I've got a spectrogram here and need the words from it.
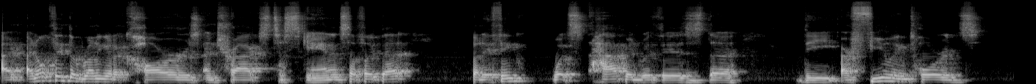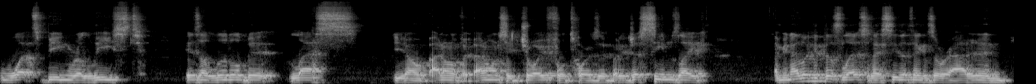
I, I don't think they're running out of cars and tracks to scan and stuff like that. But I think what's happened with is the the our feeling towards what's being released is a little bit less, you know, I don't know if I don't want to say joyful towards it, but it just seems like I mean, I look at this list and I see the things that were added and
